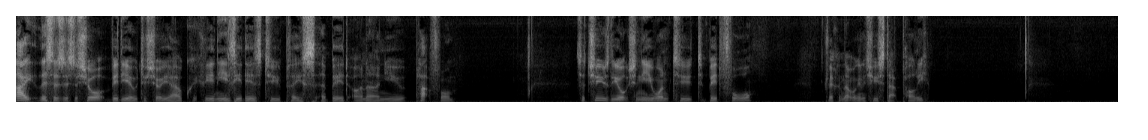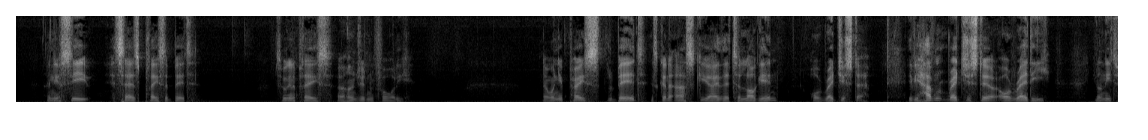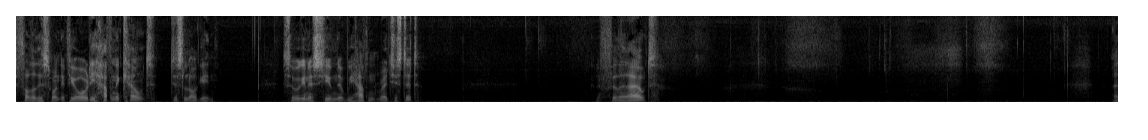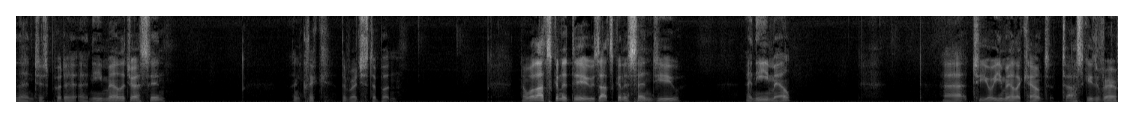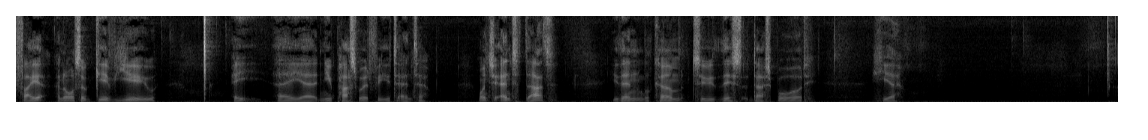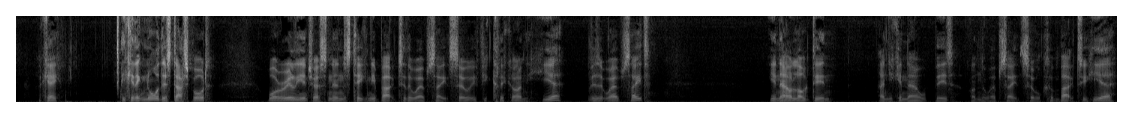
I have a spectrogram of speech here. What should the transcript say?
Hi, this is just a short video to show you how quickly and easy it is to place a bid on our new platform. So choose the auction you want to, to bid for. Click on that, we're going to choose Stack Poly. And you'll see it says place a bid. So we're going to place 140. Now when you place the bid, it's going to ask you either to log in or register. If you haven't registered already, you'll need to follow this one. If you already have an account, just log in. So we're going to assume that we haven't registered. I'm going to fill it out. And then just put a, an email address in and click the register button. Now what that's going to do is that's going to send you an email uh, to your email account to ask you to verify it and also give you a, a uh, new password for you to enter. Once you entered that, you then will come to this dashboard here. Okay, you can ignore this dashboard. What we're really interested in is taking you back to the website. So if you click on here, visit website, you're now logged in and you can now bid on the website. So we'll come back to here,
